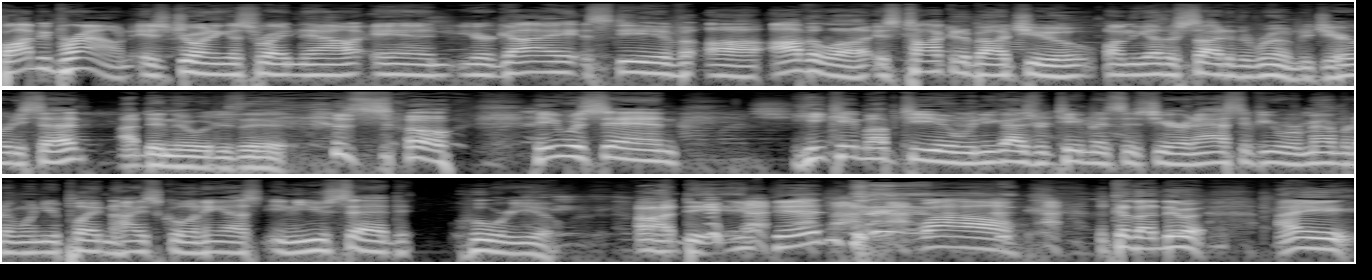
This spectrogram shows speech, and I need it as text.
Bobby Brown is joining us right now. And your guy Steve uh, Avila is talking about you on the other side of the room. Did you hear what he said? I didn't hear what he said. so he was saying he came up to you when you guys were teammates this year and asked if you remembered him when you played in high school, and he asked, and you said, "Who are you?" Oh, I did. You Did? wow. Because I do it. I ain't.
